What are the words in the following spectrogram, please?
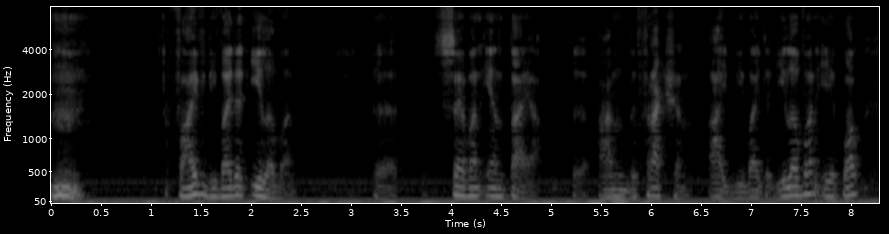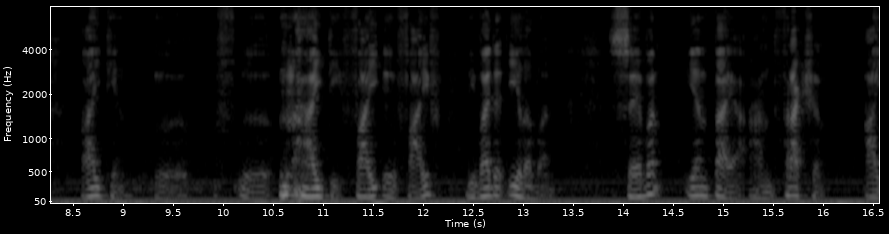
5 divided 11 uh, 7 entire uh, and the fraction i divided 11 equal 18 uh, 80 5, 5 divided 11 7 entire and fraction i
